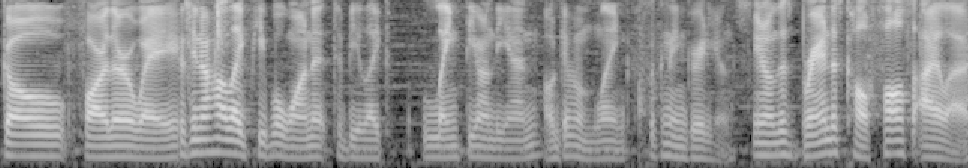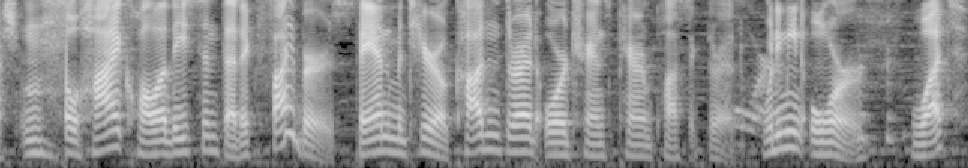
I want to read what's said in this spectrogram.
go farther away. Because you know how like people want it to be like lengthier on the end? I'll give them length. Let's look at the ingredients. You know, this brand is called False Eyelash. Mm. Oh, high quality synthetic fibers. Band material, cotton thread or transparent plastic thread. Or. What do you mean or? what?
